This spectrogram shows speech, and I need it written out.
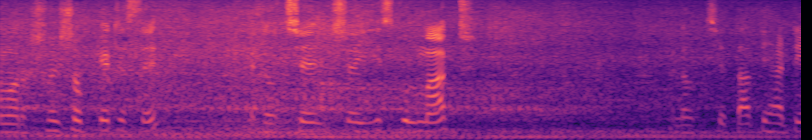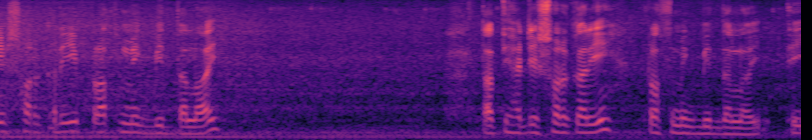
আমার শৈশব কেটেছে। এটা হচ্ছে সেই স্কুল মাঠ। এটা হচ্ছে তাঁতিহাটি সরকারি প্রাথমিক বিদ্যালয়। তাঁতিহাটি সরকারি প্রাথমিক বিদ্যালয়। এই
